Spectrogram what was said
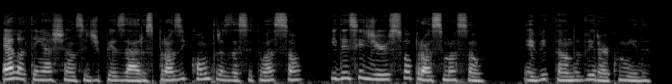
ela tem a chance de pesar os prós e contras da situação e decidir sua próxima ação, evitando virar comida.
